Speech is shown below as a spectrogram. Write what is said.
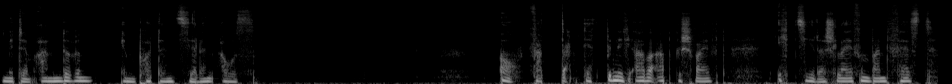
mit dem anderen im potenziellen Aus. Oh, verdammt, jetzt bin ich aber abgeschweift. Ich ziehe das Schleifenband fest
